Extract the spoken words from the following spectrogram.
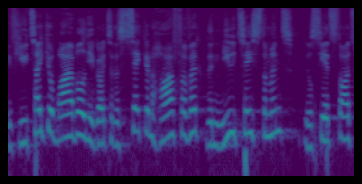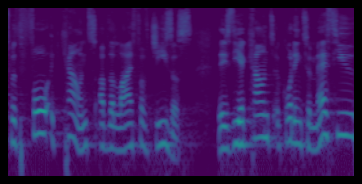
if you take your Bible and you go to the second half of it, the New Testament, you'll see it starts with four accounts of the life of Jesus. There's the account according to Matthew,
